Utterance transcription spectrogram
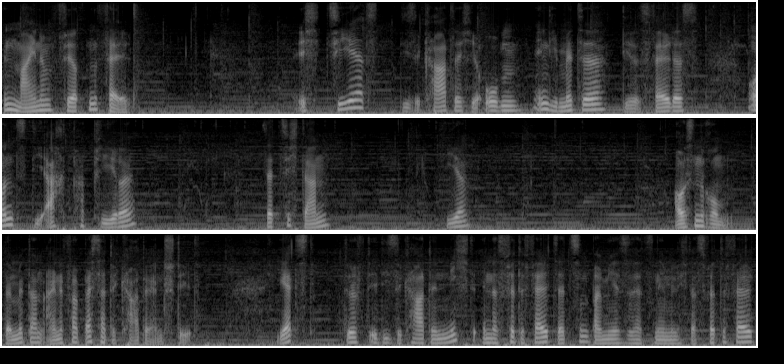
in meinem vierten Feld. Ich ziehe jetzt diese Karte hier oben in die Mitte dieses Feldes und die acht Papiere setze ich dann hier außen rum, damit dann eine verbesserte Karte entsteht. Jetzt dürft ihr diese Karte nicht in das vierte Feld setzen, bei mir ist es jetzt nämlich das vierte Feld,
